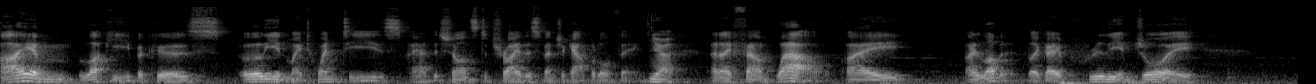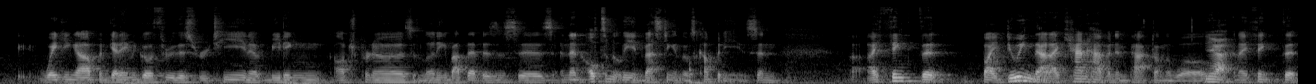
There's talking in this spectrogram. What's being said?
I am lucky because early in my twenties, I had the chance to try this venture capital thing. Yeah. and I found wow, I I love it. Like I really enjoy waking up and getting to go through this routine of meeting entrepreneurs and learning about their businesses and then ultimately investing in those companies. And I think that by doing that I can have an impact on the world. Yeah. And I think that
